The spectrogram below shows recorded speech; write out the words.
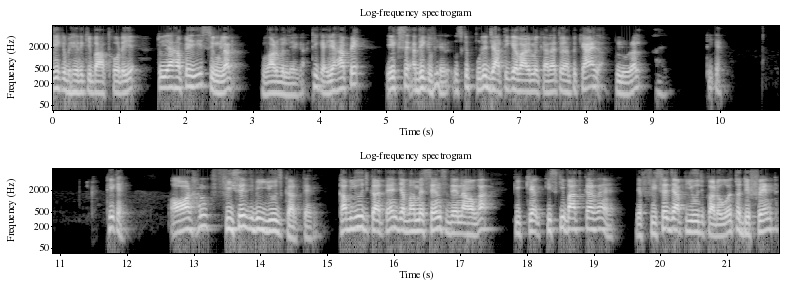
एक भेड़ की बात हो रही है। तो यहाँ पे ये सिंगुलर वर्ब लेगा। ठीक है, यहाँ पे एक से अधिक भेड़ उसके पूरे जाति के बारे में कह रहा है तो यहाँ पे क्या आएगा? प्लूरल आएगा। ठीक है। ठीक है। और हम फीसेज भी यूज़ करते हैं। कब यूज़ करते हैं? जब हमें सेंस देना होगा कि क्या किसकी बात कर रहे हैं? जब फीसेज आप यूज़ करोगे तो डिफरेंट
